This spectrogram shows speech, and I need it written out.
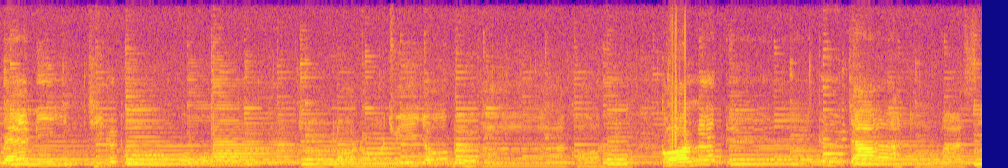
ในแวนี้ชีกระโทขอปลอนอช่วยยอเบอร์อาขอรอก่อนละแกเกิดจ้าโทรมาสี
